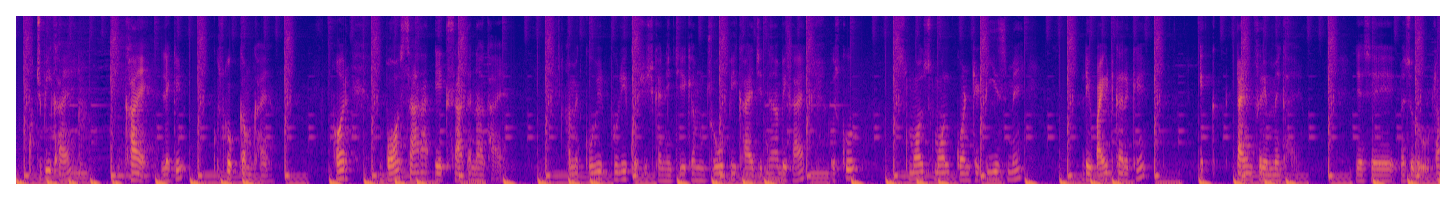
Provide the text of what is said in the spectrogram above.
कुछ भी खाएँ खाएँ, लेकिन उसको कम खाएँ, और बहुत सारा एक साथ ना खाएँ। हमें कोई पूरी कोशिश करनी चाहिए कि हम जो भी खाए, जितना भी खाए, उसको स्मॉल स्मॉल क्वांटिटीज़ में डिवाइड करके एक टाइम फ्रेम में खाएँ। जैसे मैं सुबह उठा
